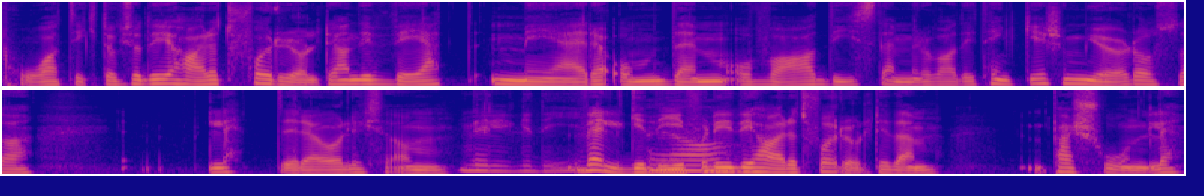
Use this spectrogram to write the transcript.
på TikTok. Så de har et forhold til han. De vet mer om dem og hva de stemmer og hva de tenker, som gjør det også lettere å liksom Velge de. velge de, Ja. fordi de har et forhold til dem personlig.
